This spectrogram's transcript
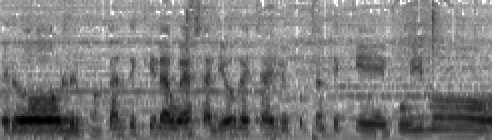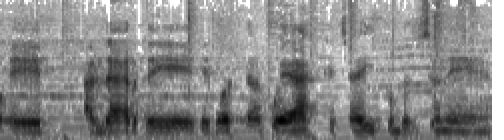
Pero lo importante es que la weá salió, ¿cachai? Lo importante es que pudimos eh, hablar de, de todas estas weas, ¿cachai? Conversaciones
